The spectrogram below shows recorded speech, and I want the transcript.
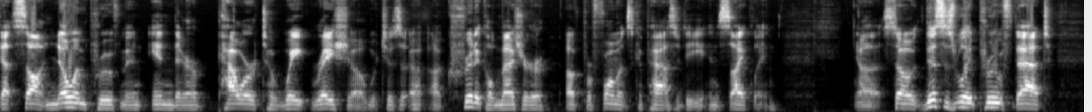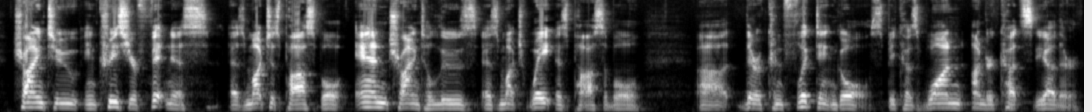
that saw no improvement in their power to weight ratio, which is a, a critical measure of performance capacity in cycling. Uh, so this is really proof that trying to increase your fitness as much as possible and trying to lose as much weight as possible, uh, they're conflicting goals because one undercuts the other.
